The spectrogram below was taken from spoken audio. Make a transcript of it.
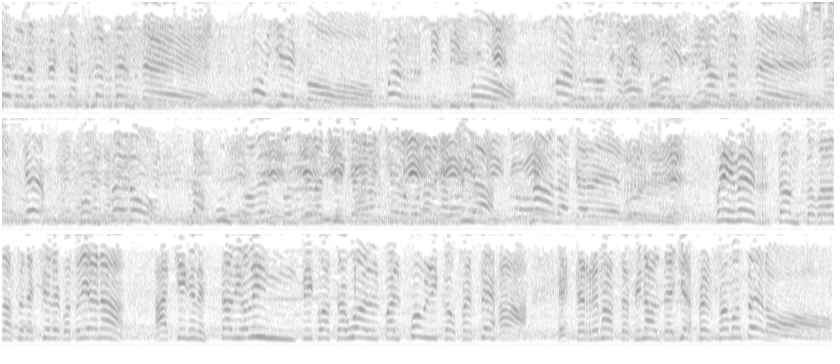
Espectacularmente. Folleco participó. Marlon de Jesús y finalmente Jeff Montero la puso adentro entre la chica y el arquero Bonar García. Nada que ver. Primer tanto para la selección ecuatoriana. Aquí en el Estadio Olímpico Atahualpa el público festeja este remate final de Jefferson Montero.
